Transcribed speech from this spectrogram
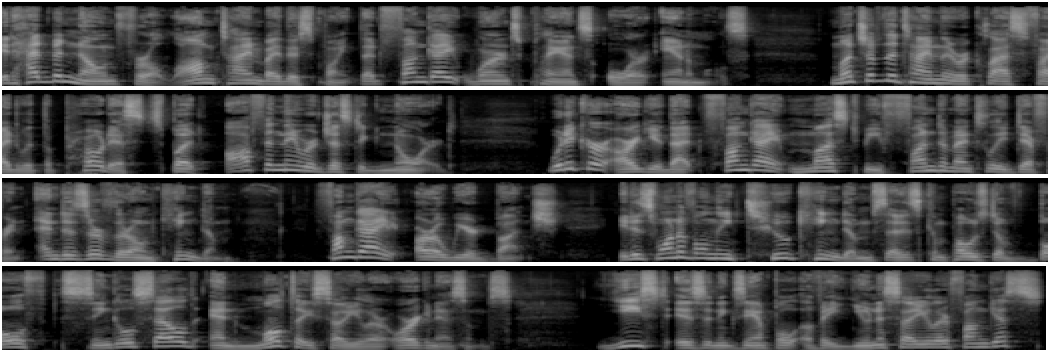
It had been known for a long time by this point that fungi weren't plants or animals. Much of the time they were classified with the protists, but often they were just ignored. Whittaker argued that fungi must be fundamentally different and deserve their own kingdom. Fungi are a weird bunch. It is one of only two kingdoms that is composed of both single celled and multicellular organisms. Yeast is an example of a unicellular fungus.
